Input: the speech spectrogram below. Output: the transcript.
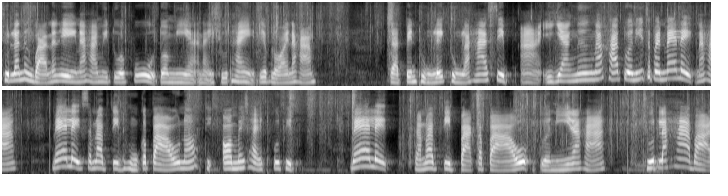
ชุดละหนึ่งบาทนั่นเองนะคะ มีตัวผู้ตัวเมียไหนชุดให้เรียบร้อยนะคะ จัดเป็นถุงเล็กถุงละห้าสิบอ่าอีกอย่างหนึ่งนะคะ ตัวนี้จะเป็นแม่เหล็กนะคะ แม่เหล็กสำหรับติดหูกระเป๋าเนาะอ๋อไม่ใช่พูดผิด แม่เหล็กสำหรับติดปากกระเป๋าตัวนี้นะคะ ชุดละห้าบาท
